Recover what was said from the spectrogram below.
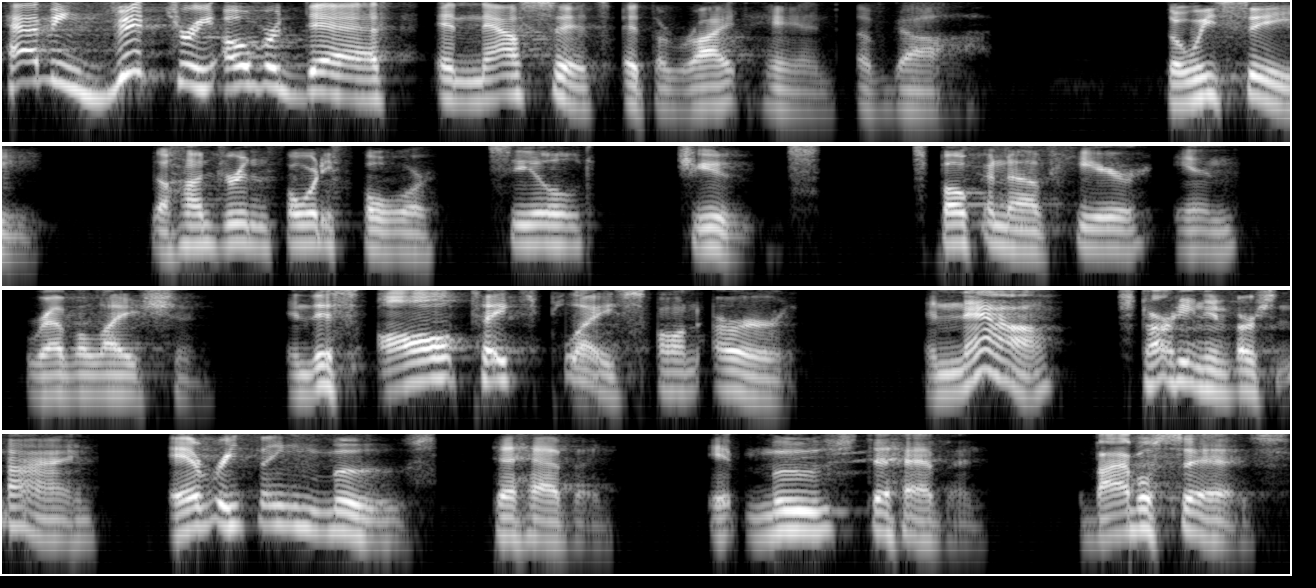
having victory over death, and now sits at the right hand of God. So we see the 144 sealed Jews spoken of here in Revelation. And this all takes place on earth. And now, starting in verse 9, everything moves to heaven. It moves to heaven. The Bible says,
